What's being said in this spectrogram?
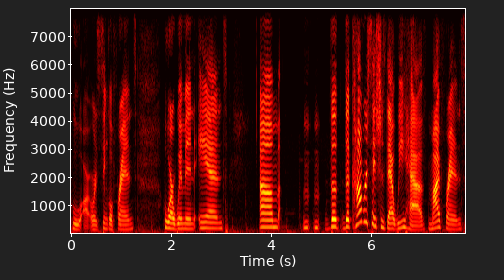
who are or single friends who are women, and um, the the conversations that we have, my friends,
